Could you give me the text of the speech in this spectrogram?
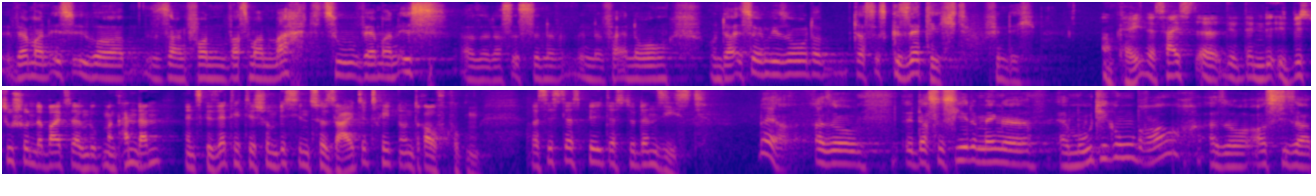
wer man ist, über sozusagen von was man macht zu wer man ist. Also das ist eine, eine Veränderung. Und da ist irgendwie so, das ist gesättigt, finde ich. Okay, das heißt, äh, bist du schon dabei zu sagen, man kann dann, wenn es gesättigt ist, schon ein bisschen zur Seite treten und drauf gucken. Was ist das Bild, das du dann siehst? Naja, also dass es jede Menge Ermutigung braucht, also aus dieser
